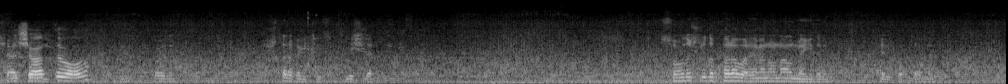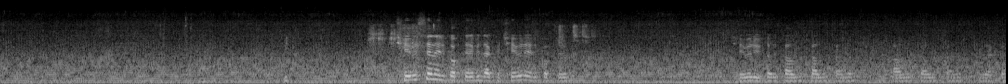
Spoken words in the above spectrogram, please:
İşaret İşaretle mi abi? koydum. Hı, Koydum. Şu tarafa gideceğiz. Yeşile. Sonra da şurada para var. Hemen onu almaya gidelim. Helikopterle. Çevirsene helikopteri bir dakika. Çevir helikopteri. Çevir yukarı kaldır kaldır kaldır. Kaldır kaldır kaldır. Bir dakika.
